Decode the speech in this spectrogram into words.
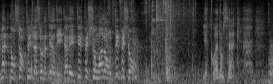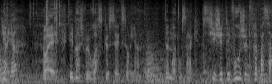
Maintenant, sortez de la zone interdite Allez, dépêchons, allons, dépêchons Y a quoi dans le sac Y a rien. Ouais, eh ben je veux voir ce que c'est que ce rien. Donne-moi ton sac. Si j'étais vous, je ne ferais pas ça.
